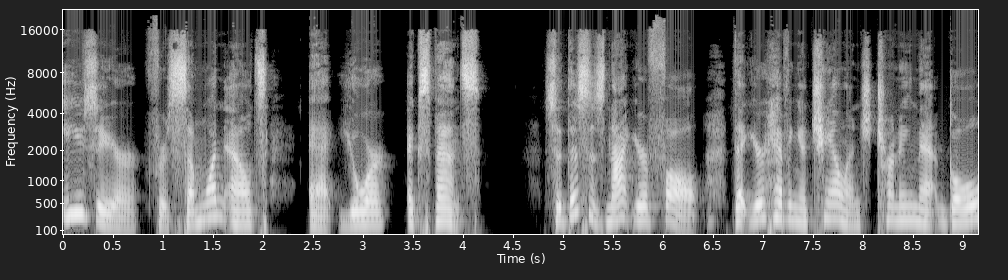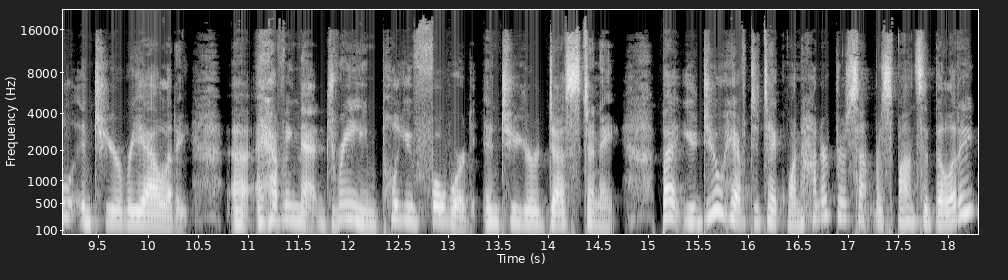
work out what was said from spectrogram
easier for someone else at your expense. So this is not your fault that you're having a challenge turning that goal into your reality, uh, having that dream pull you forward into your destiny. But you do have to take 100% responsibility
